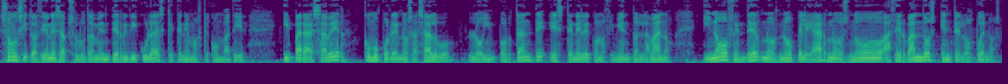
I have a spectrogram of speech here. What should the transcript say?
Son situaciones absolutamente ridículas que tenemos que combatir. Y para saber cómo ponernos a salvo, lo importante es tener el conocimiento en la mano y no ofendernos, no pelearnos, no hacer bandos entre los buenos.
